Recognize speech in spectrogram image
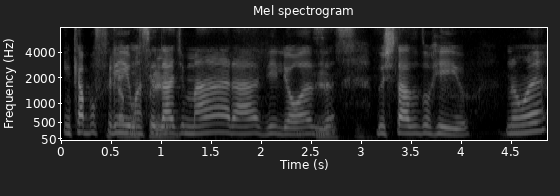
em Cabo Frio, Cabo uma Frio. cidade maravilhosa Isso. do estado do Rio, não é?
